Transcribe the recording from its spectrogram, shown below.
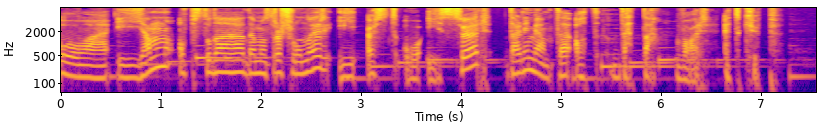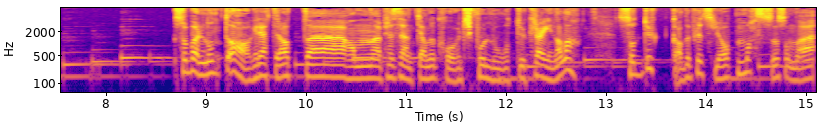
Og igjen oppsto det demonstrasjoner i øst og i sør, der de mente at dette var et kupp. Så bare noen dager etter at uh, han, president Janukovitsj forlot Ukraina, da, så dukka det plutselig opp masse sånne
